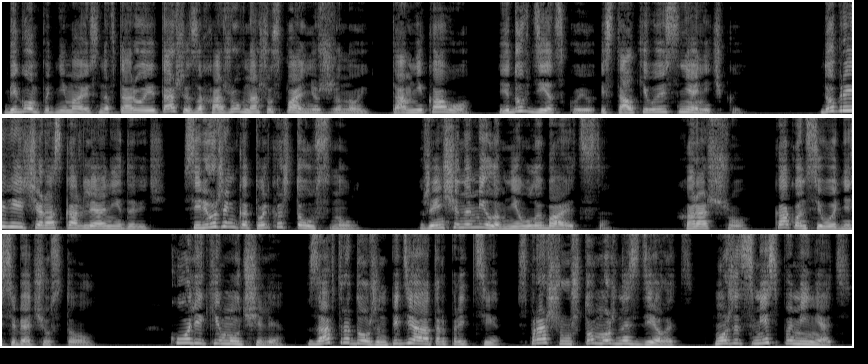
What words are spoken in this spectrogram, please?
Бегом поднимаюсь на второй этаж и захожу в нашу спальню с женой. Там никого. Иду в детскую и сталкиваюсь с нянечкой. «Добрый вечер, Оскар Леонидович. Сереженька только что уснул». Женщина мило мне улыбается. «Хорошо. Как он сегодня себя чувствовал? Колики мучили. Завтра должен педиатр прийти. Спрошу, что можно сделать. Может, смесь поменять?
